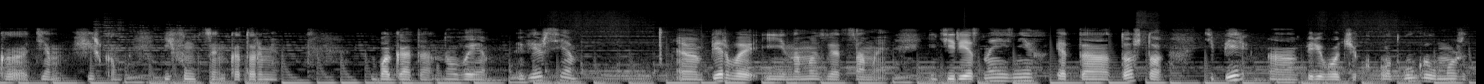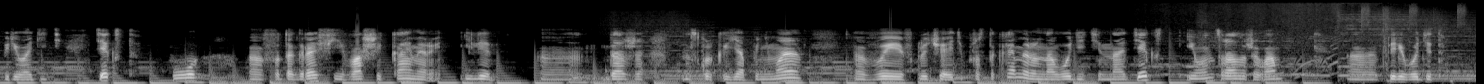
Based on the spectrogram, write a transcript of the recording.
к тем фишкам и функциям, которыми богата новая версия. Э, первое и, на мой взгляд, самое интересное из них это то, что теперь э, переводчик от Google может переводить текст по э, фотографии вашей камеры или даже, насколько я понимаю, вы включаете просто камеру, наводите на текст, и он сразу же вам переводит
